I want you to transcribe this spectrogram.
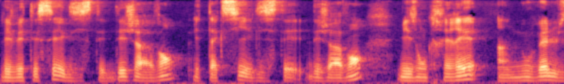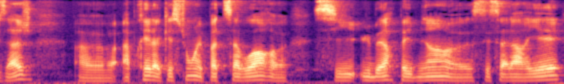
Les VTC existaient déjà avant, les taxis existaient déjà avant, mais ils ont créé un nouvel usage euh, après, la question n'est pas de savoir euh, si Uber paye bien euh, ses salariés,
